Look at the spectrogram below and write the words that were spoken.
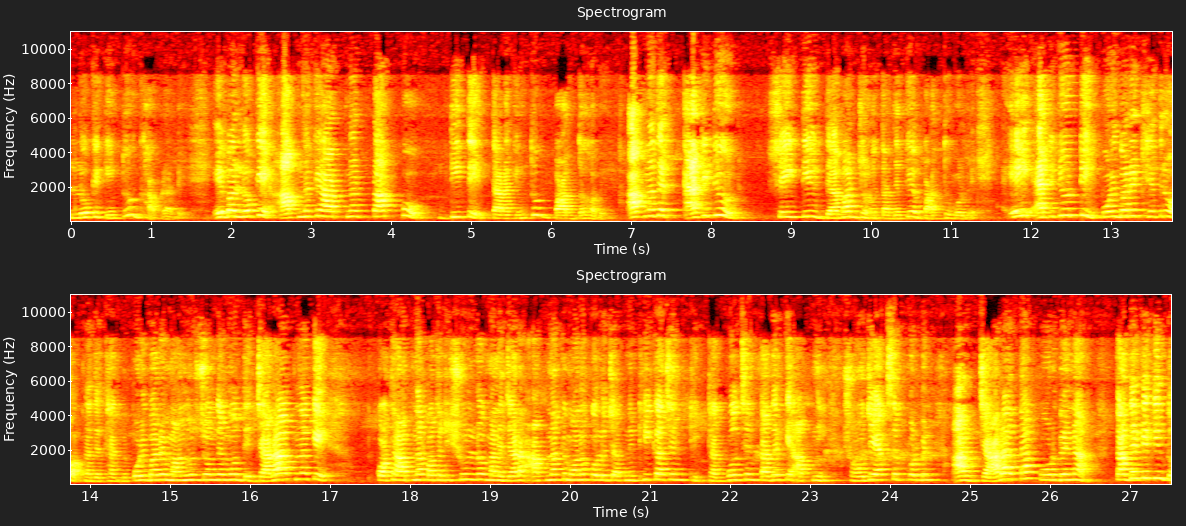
লোকে কিন্তু ঘাবড়াবে এবার লোকে আপনাকে আপনার প্রাপ্য দিতে তারা কিন্তু বাধ্য হবে। আপনাদের অ্যাটিটিউড সেইটি দেওয়ার জন্য তাদেরকে বাধ্য করবে। এই অ্যাটিটিউডটি পরিবারের ক্ষেত্রেও আপনাদের থাকবে। পরিবারের মানুষজনদের মধ্যে যারা আপনাকে কথা আপনার কথাটি শুনলো মানে যারা আপনাকে মনে করল যে আপনি ঠিক আছেন, ঠিকঠাক বলছেন, তাদেরকে আপনি সহজে অ্যাকসেপ্ট করবেন। আর যারা তা করবে না, তাদেরকে কিন্তু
